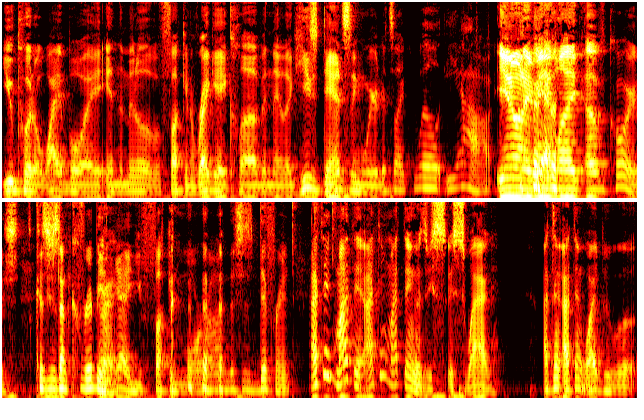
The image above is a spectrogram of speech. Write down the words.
you put a white boy in the middle of a fucking reggae club and they're like, he's dancing weird, it's like, well, yeah, you know what I mean? Yeah. Like, of course, because he's not caribbean Right. yeah, you fucking moron. this is different. I think my thing. I think my thing is, is swag. I think I think white people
